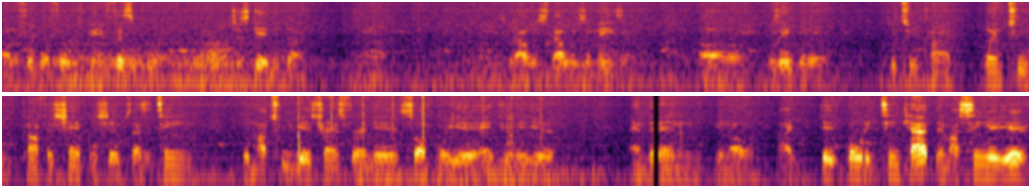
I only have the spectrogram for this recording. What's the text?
on the football field is being physical and uh, just getting it done. You know? So that was that was amazing. Uh, was able to get two con- win two conference championships as a team with my two years transferring in, sophomore year and junior year. And then, you know, I get voted team captain my senior year.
